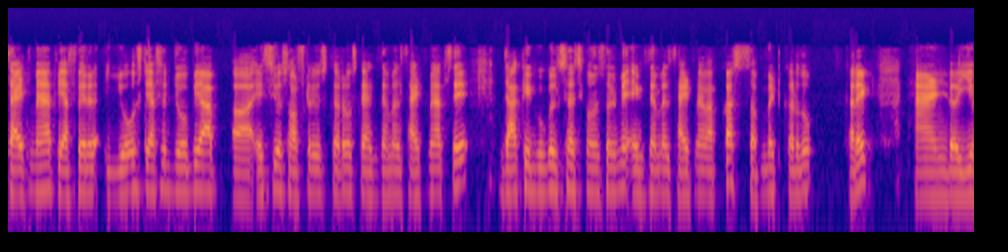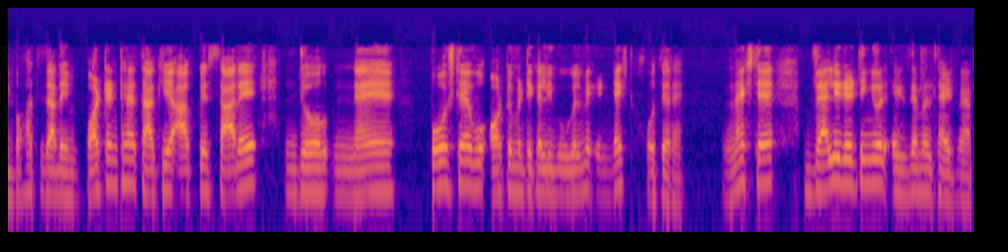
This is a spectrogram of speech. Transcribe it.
साइट मैप या फिर योस्ट या फिर जो भी आप एसईओ सॉफ्टवेयर यूज़ कर रहे हो, उसका एक्सएमएल साइट मैप से जाके गूगल सर्च कंसोल में एक्सएमएल साइट मैप आपका सबमिट कर दो। करेक्ट एंड ये बहुत ही ज़्यादा इंपॉर्टेंट है ताकि आपके सारे जो नए पोस्ट है, वो ऑटोमेटिकली गूगल में इंडेक्स होते रहे। नेक्स्ट है validating your XML site map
